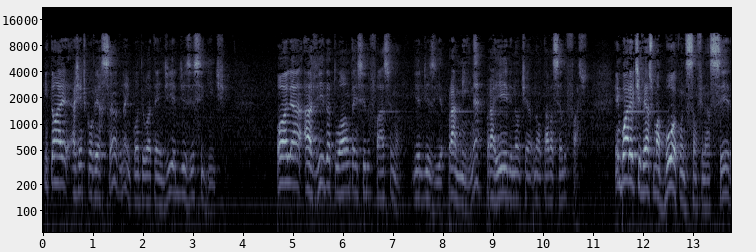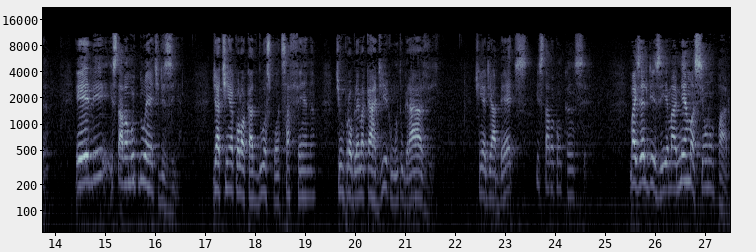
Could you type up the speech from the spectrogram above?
Então, a, gente conversando, né, enquanto eu atendia, ele dizia o seguinte: Olha, a vida atual não tem sido fácil, não. E ele dizia, para mim, né? Para ele não estava sendo fácil. Embora ele tivesse uma boa condição financeira, ele estava muito doente, dizia. Já tinha colocado duas pontes safena, tinha um problema cardíaco muito grave, tinha diabetes e estava com câncer. Mas ele dizia, mas mesmo assim eu não paro.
